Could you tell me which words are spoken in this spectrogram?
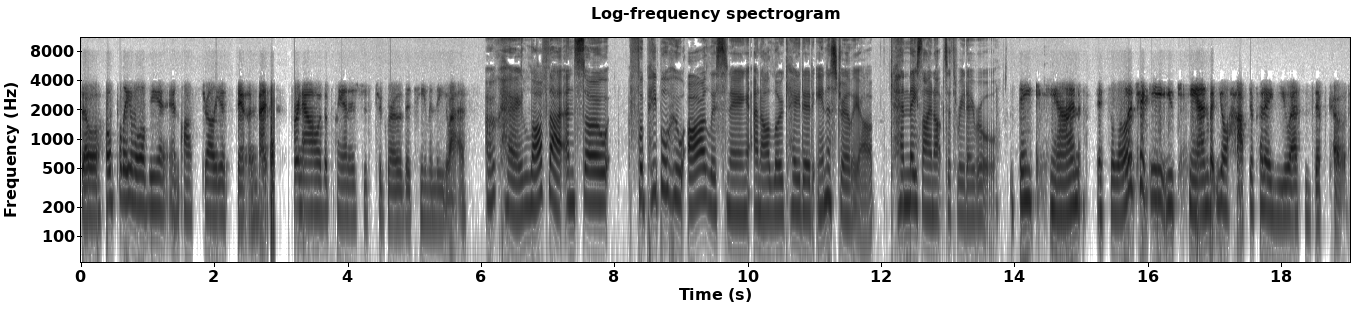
So hopefully we'll be in Australia soon. But for now, the plan is just to grow the team in the US. Okay, love that. And so for people who are listening and are located in Australia, can they sign up to Three Day Rule? They can. It's a little tricky. You can, but you'll have to put a US zip code.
